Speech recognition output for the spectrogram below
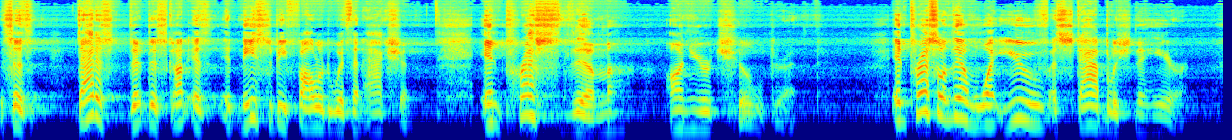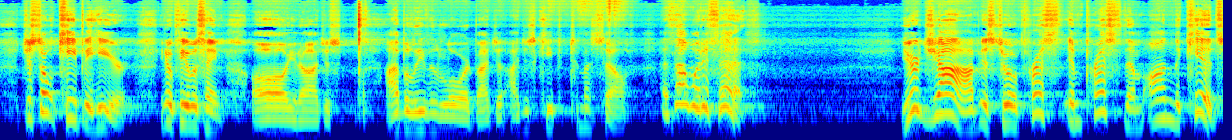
It says that is this God is it needs to be followed with an action. Impress them on your children. Impress on them what you've established in here. Just don't keep it here. You know, people saying, "Oh, you know, I just I believe in the Lord, but I just, I just keep it to myself." That's not what it says. Your job is to impress, impress them on the kids.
